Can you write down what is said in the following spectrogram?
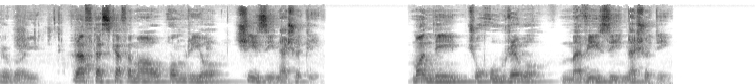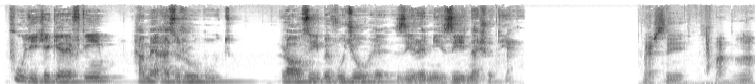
ربایی. رفت از کف ما عمری و چیزی نشدیم. ماندیم چو خوره و مویزی نشدیم. پولی که گرفتیم همه از رو بود. راضی به وجوه زیر میزی نشدیم مرسی. ممنونم.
